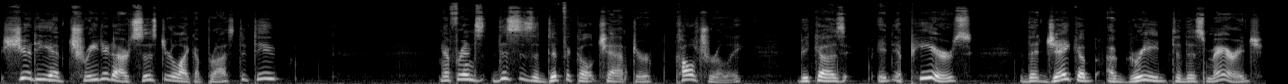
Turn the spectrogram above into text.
Should he have treated our sister like a prostitute? Now, friends, this is a difficult chapter culturally because it appears that Jacob agreed to this marriage,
